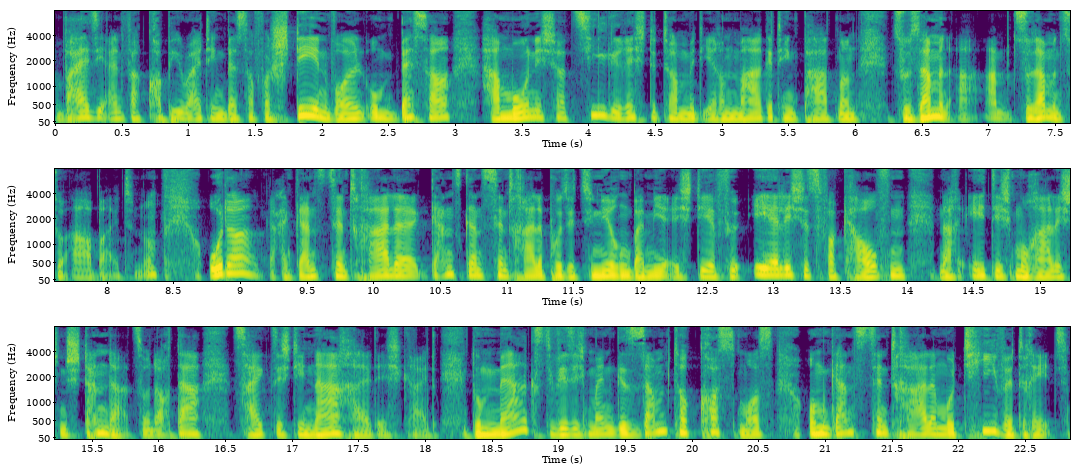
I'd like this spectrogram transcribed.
weil sie einfach Copywriting besser verstehen wollen, um besser, harmonischer, zielgerichteter mit ihren Marketingpartnern zusammen, äh, zusammenzuarbeiten. Ne? Oder ganz zentrale, ganz, ganz zentrale Positionierung bei mir. Ich stehe für ehrliches Verkaufen nach ethisch-moralischen Standards. Und auch da zeigt sich die Nachhaltigkeit. Du merkst, wie sich mein gesamter Kosmos um um ganz zentrale Motive dreht.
